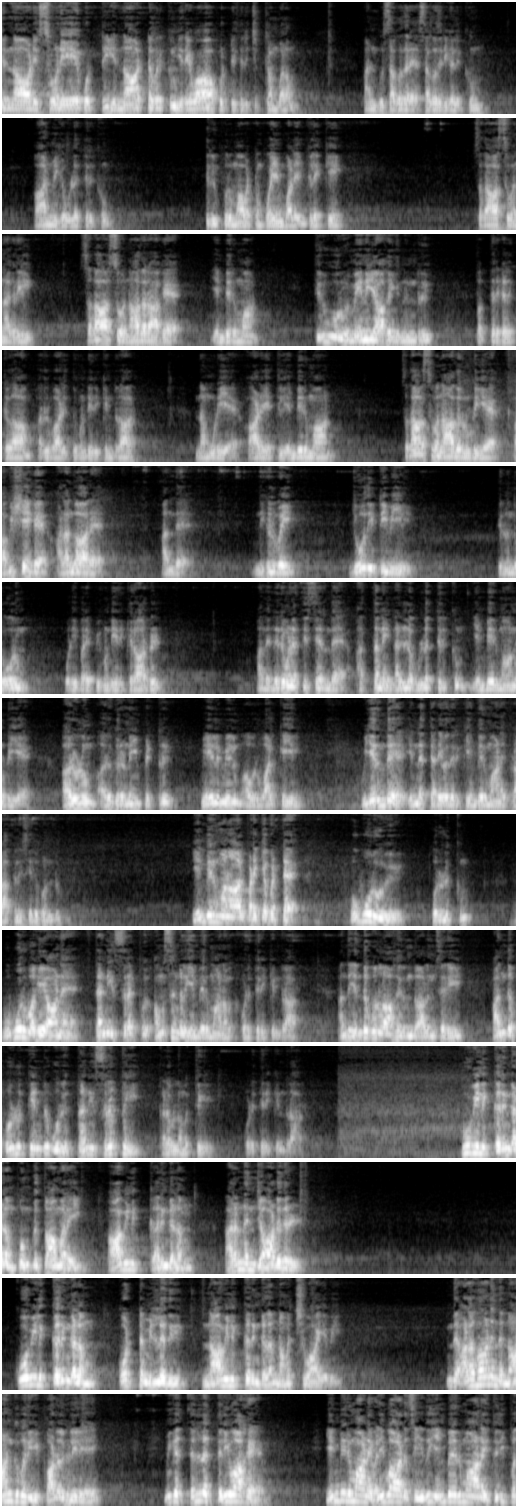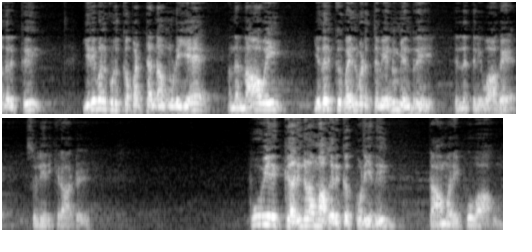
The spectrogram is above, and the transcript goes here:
தென்னாடு சிவனையே போற்றி எந்நாட்டவர்க்கும் இறைவா போற்றி திருச்சிற்றம்பலம். அன்பு சகோதர சகோதரிகளுக்கும் ஆன்மீக உள்ளத்திற்கும் திருப்பூர் மாவட்டம் போயம்பாளையம் கிழக்கே சதாசிவ நகரில் சதாசிவ நாதராக எம்பெருமான் திருவுருவ மேனையாக நின்று பக்தர்களுக்கெல்லாம் அருள்பாலித்துக் கொண்டிருக்கின்றார். நம்முடைய ஆலயத்தில் எம்பெருமான் சதாசிவநாதனுடைய அபிஷேக அலங்கார அந்த நிகழ்வை ஜோதி டிவியில் தினந்தோறும் ஒளிபரப்பிக் கொண்டிருக்கிறார்கள். அந்த நிறுவனத்தைச் சேர்ந்த அத்தனை நல்ல உள்ளத்திற்கும் எம்பெருமானுடைய அருளும் அருகருணையும் பெற்று மேலும் மேலும் அவர் வாழ்க்கையில் உயர்ந்த எண்ணத்தை அடைவதற்கு எம்பெருமானை பிரார்த்தனை செய்து கொண்டு எம்பெருமானால் படைக்கப்பட்ட ஒவ்வொரு பொருளுக்கும் ஒவ்வொரு வகையான தனி சிறப்பு அம்சங்களை எம்பெருமான் நமக்கு கொடுத்திருக்கின்றார். அந்த எந்த பொருளாக இருந்தாலும் சரி அந்த பொருளுக்கென்று ஒரு தனி சிறப்பை கடவுள் நமக்கு கொடுத்திருக்கின்றார். பூவினு கருங்கலம் பொங்கு தாமரை ஆவினு கருங்கலம் அறநஞ்சு ஆடுதல் கோவிலுக்கருங்கலம் கோட்டமில்லது நாவினுக் கருங்கலம் நமச்சிவாயவே. இந்த அழகான இந்த நான்கு வரி பாடல்களிலே மிக தெல்ல தெளிவாக எம்பெருமானை வழிபாடு செய்து எம்பெருமானை துதிப்பதற்கு இறைவன் கொடுக்கப்பட்ட நம்முடைய அந்த நாவை எதற்கு பயன்படுத்த வேண்டும் என்று தெல்ல தெளிவாக சொல்லியிருக்கிறார்கள். பூவினுக்கு அருங்கலமாக இருக்கக்கூடியது தாமரை பூவாகும்.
